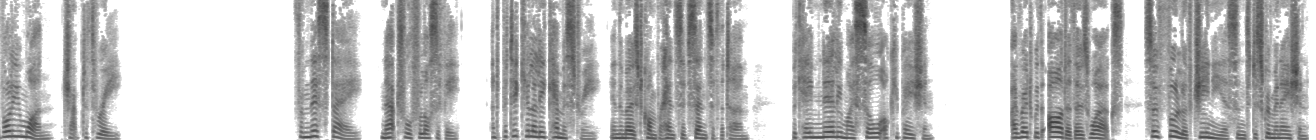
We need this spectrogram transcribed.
Volume 1, Chapter 3 From this day, natural philosophy, and particularly chemistry, in the most comprehensive sense of the term, became nearly my sole occupation. I read with ardour those works, so full of genius and discrimination,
